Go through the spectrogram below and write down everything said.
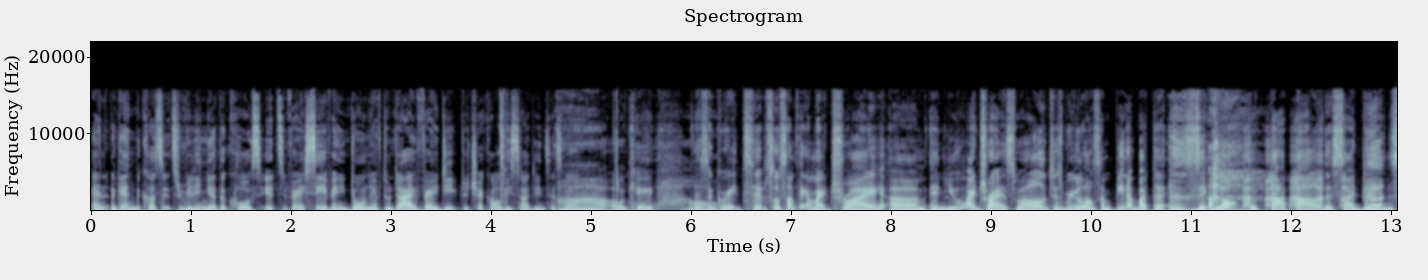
And again, because it's really near the coast, it's very safe, and you don't have to dive very deep to check all these sardines as well. Ah, okay. That's a great tip. So something I might try, um, and you might try as well. Just bring along some peanut butter and Ziploc to tap out the sardines.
